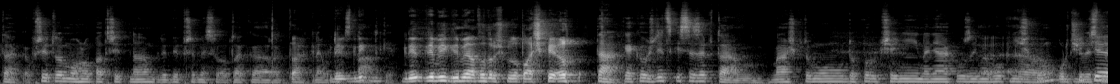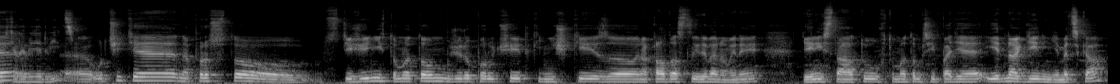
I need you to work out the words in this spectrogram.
Tak a přitom mohlo patřit nám, kdyby přemysl Otakar tak, kdy, kdy, kdy, kdyby, kdyby na to trošku zatlačil. Tak, jako vždycky se zeptám, máš k tomu doporučení na nějakou zajímavou knížku? Uh, určitě, chtěli vidět víc? Uh, určitě naprosto stěžení v tomhle můžu doporučit knížky z nakladatelství Lidové noviny, dějiny států, v tomto případě jednak dějiny Německa,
